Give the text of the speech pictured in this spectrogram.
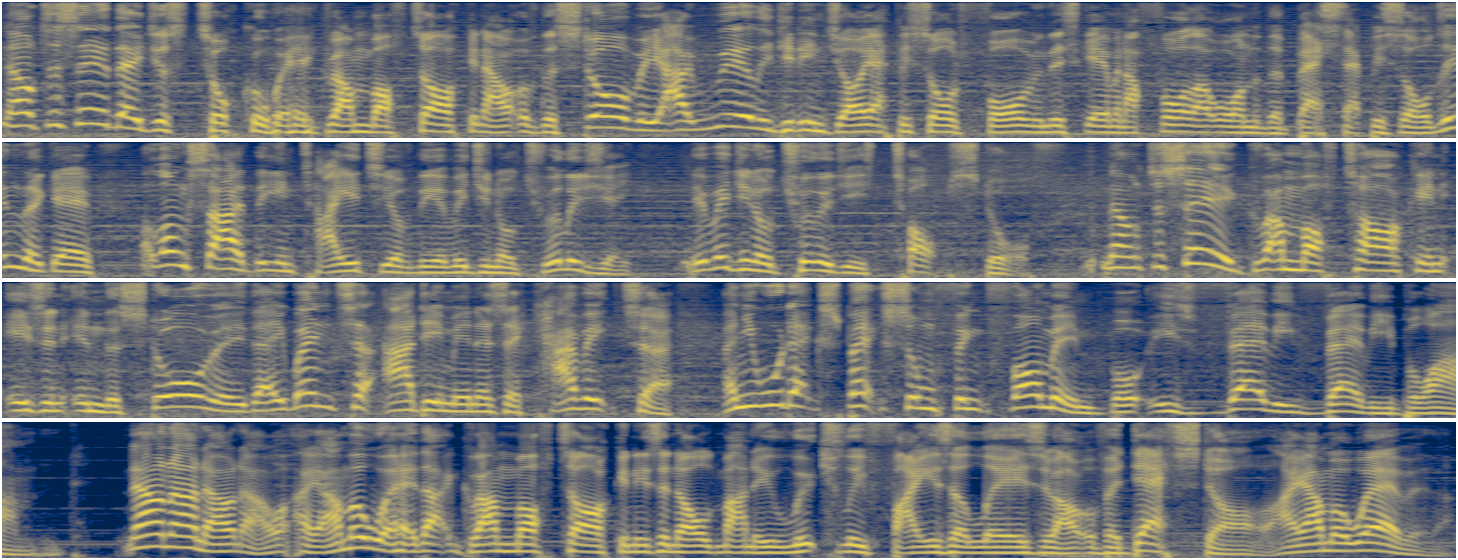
Now, to say they just took away Grand Moff Tarkin out of the story, I really did enjoy episode 4 in this game, and I thought that one of the best episodes in the game, alongside the entirety of the original trilogy. The original trilogy is top stuff. Now, to say Grand Moff Tarkin isn't in the story, they went to add him in as a character, and you would expect something from him, but he's very, very bland. Now, now, now, now, I am aware that Grand Moff Tarkin is an old man who literally fires a laser out of a Death Star. I am aware of that.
